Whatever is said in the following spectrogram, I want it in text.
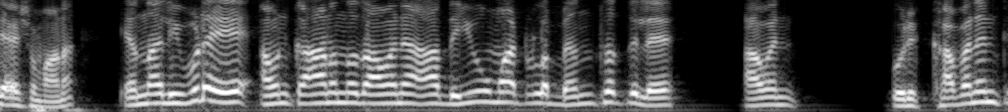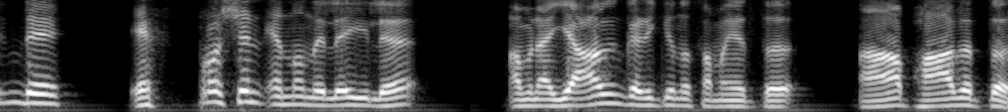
ശേഷമാണ് എന്നാൽ ഇവിടെ അവൻ കാണുന്നത് അവൻ ആ ദൈവവുമായിട്ടുള്ള ബന്ധത്തിൽ അവൻ ഒരു കവനന്റിന്റെ എക്സ്പ്രഷൻ എന്ന നിലയിൽ അവൻ ആ യാഗം കഴിക്കുന്ന സമയത്ത് ആ ഭാഗത്ത്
